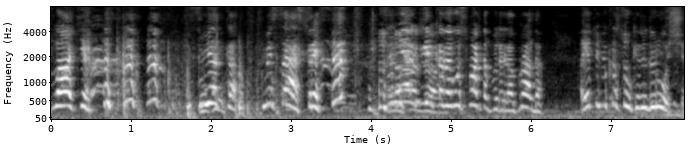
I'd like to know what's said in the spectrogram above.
плаття. Светка, ми сестри. Це мені Альбінка на 8 марта подарила, правда? А я тобі кросовки не дорожче.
